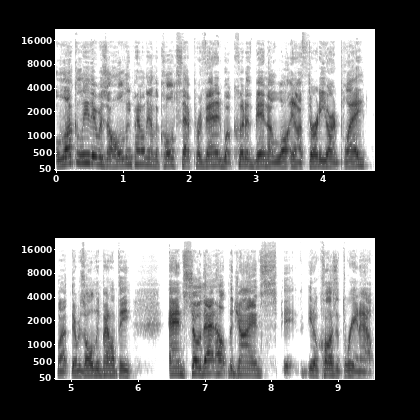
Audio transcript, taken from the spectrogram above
luckily, there was a holding penalty on the Colts that prevented what could have been a long, you know, a 30 yard play, but there was a holding penalty. And so that helped the Giants, eh, you know, cause a three and out.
